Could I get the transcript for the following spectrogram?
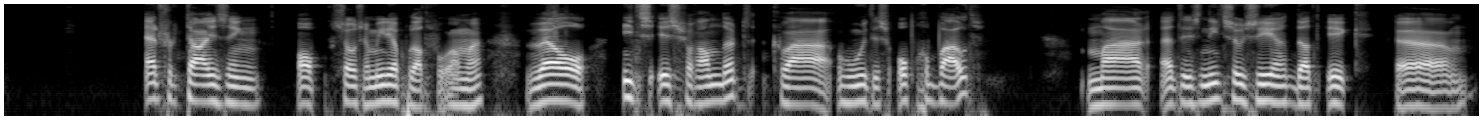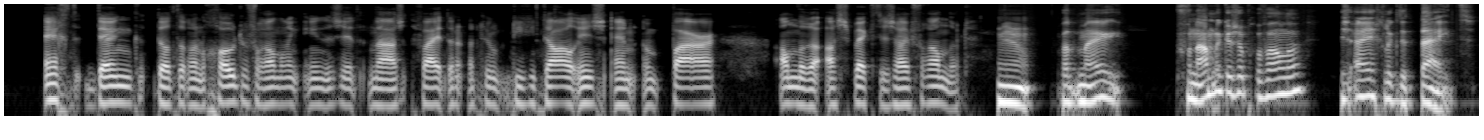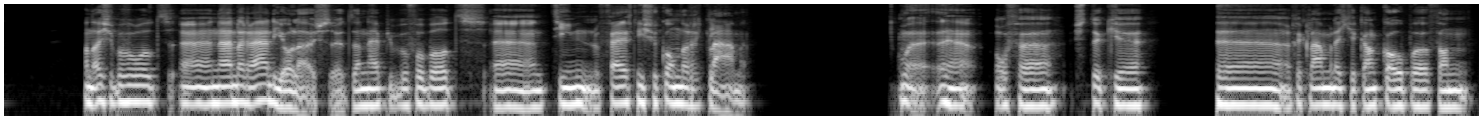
advertising op social media platformen wel iets is veranderd qua hoe het is opgebouwd. Maar het is niet zozeer dat ik ehm, echt denk dat er een grote verandering in zit. Naast het feit dat het natuurlijk digitaal is en een paar andere aspecten zijn veranderd. Ja. Wat mij voornamelijk is opgevallen, is eigenlijk de tijd. Want als je bijvoorbeeld eh, naar de radio luistert, dan heb je bijvoorbeeld eh 10, 15 seconden reclame. Eh, eh, of een stukje reclame dat je kan kopen van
